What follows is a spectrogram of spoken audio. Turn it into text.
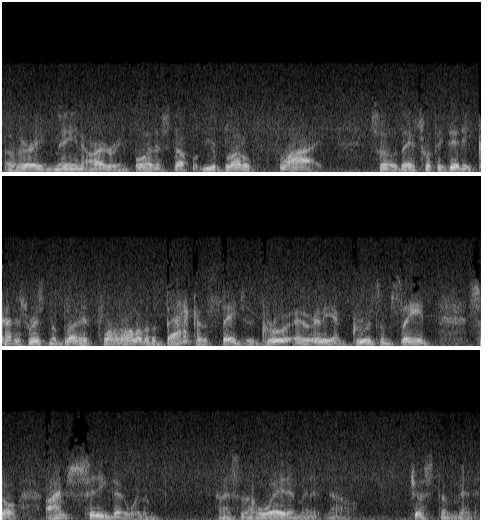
a very main artery, and boy, the stuff, your blood will fly. So that's what they did. He cut his wrist, and the blood had flown all over the back of the stage. It was gru- uh, really a gruesome scene. So I'm sitting there with him, and I said, "Now wait a minute, now, just a minute."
